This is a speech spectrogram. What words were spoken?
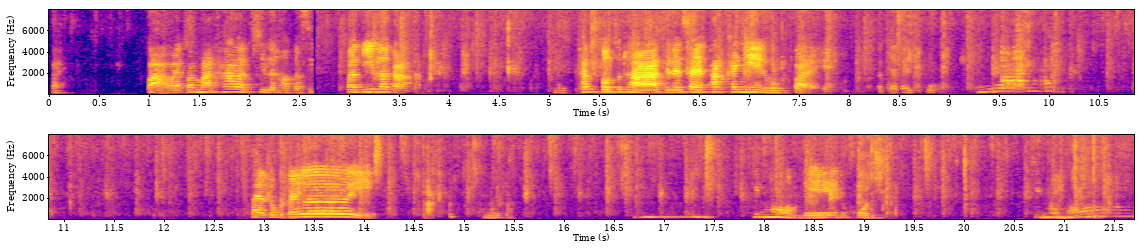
ไปปะไว้ประมาณห้านาทีแล้วค่ะกระสิปะนี้แล้วกัน ขั้นตอนสุดท้ายจะได้ใส่ผักขะแยงลงไปก็จะได้ถูกใส่ลงไปเลยกลินหอมเด้ทุกคนกลินหอมหอม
